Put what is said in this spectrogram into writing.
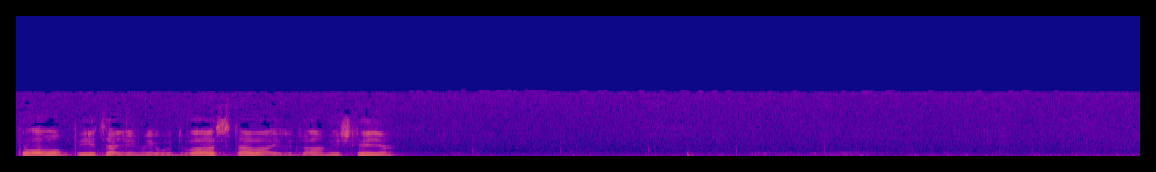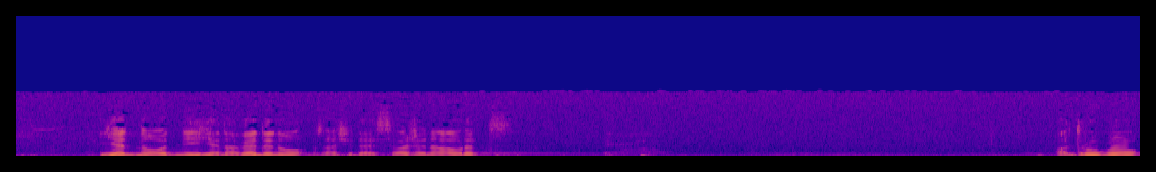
po ovom pitanju imaju dva stava ili dva mišljenja. Jedno od njih je navedeno, znači da je sva žena aurat, a drugo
